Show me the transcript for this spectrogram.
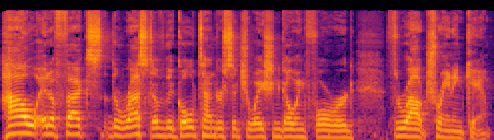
how it affects the rest of the goaltender situation going forward throughout training camp.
